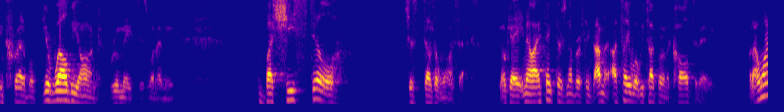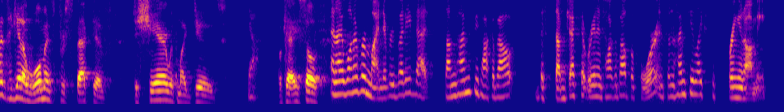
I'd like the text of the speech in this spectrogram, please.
incredible. You're well beyond roommates, is what I mean. But she still just doesn't want sex. Okay. Now I think there's a number of things. I'm I'll tell you what we talked about on the call today. But I wanted to get a woman's perspective to share with my dudes. Yeah. Okay. So and I want to remind everybody that sometimes we talk about the subject that we're going to talk about before, and sometimes he likes to spring it on me.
